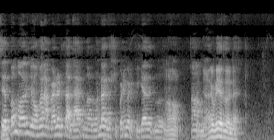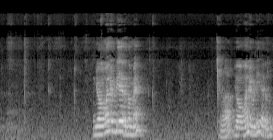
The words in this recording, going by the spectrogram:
ചെറുപ്പം മുതൽ ജോമൻ അമ്മയുടെ അടുത്തല്ലായിരുന്നു. അതുകൊണ്ടാണ് കൃഷിപ്പണി പഠിപ്പിക്കാതിരുന്നത്. ആണോ? ആ. ഞാൻ എവിടെയായിരുന്നു എന്നെ? ജോമൻ എവിടെയായിരുന്നു അമ്മേ? ജോമൻ എവിടെയായിരുന്നു?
